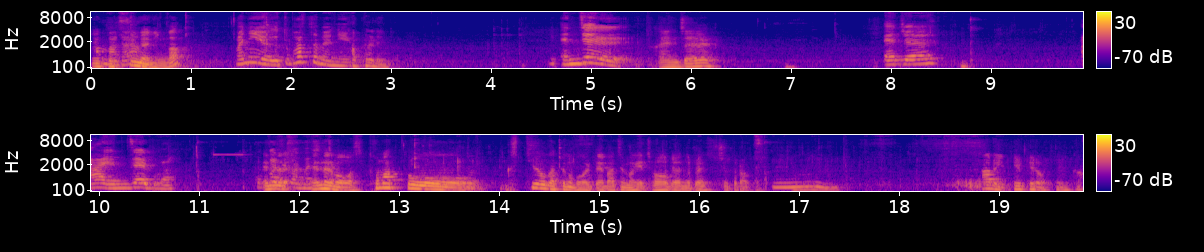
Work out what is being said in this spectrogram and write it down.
이거 아, 맞아요? 국수면인가? 아니에요 이거 또 파스타면이에요 카펠린. 엔젤 엔젤. 엔젤 아 엔젤 뭐야 하시죠. 옛날 에 먹었어. 토마토 스튜 같은 거 먹을 때 마지막에 저 면으로 해서 주더라고. 음, 따로 익힐 필요 없으니까.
